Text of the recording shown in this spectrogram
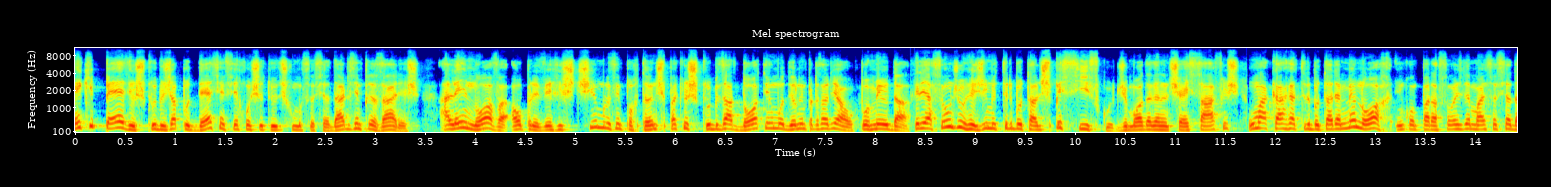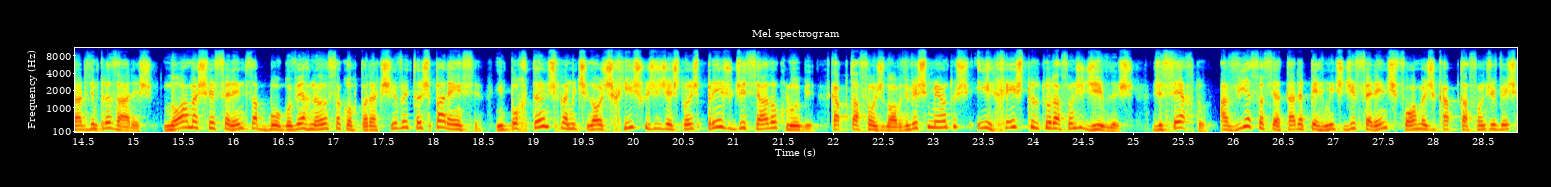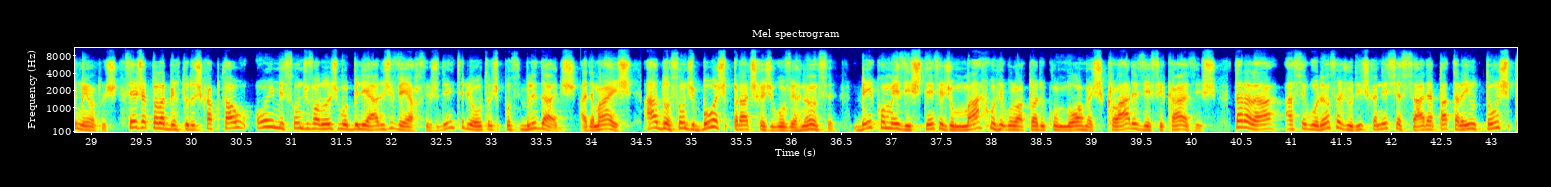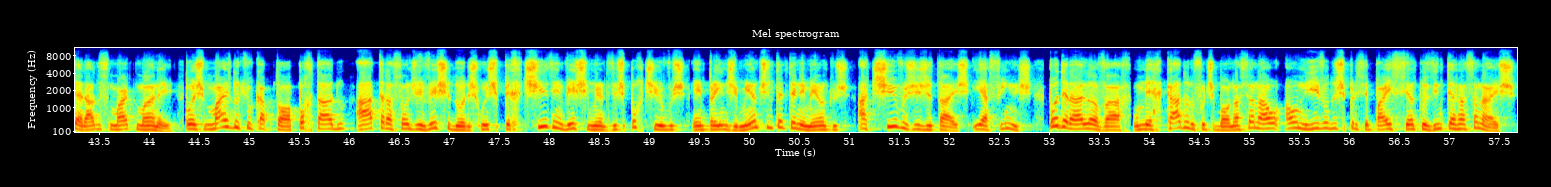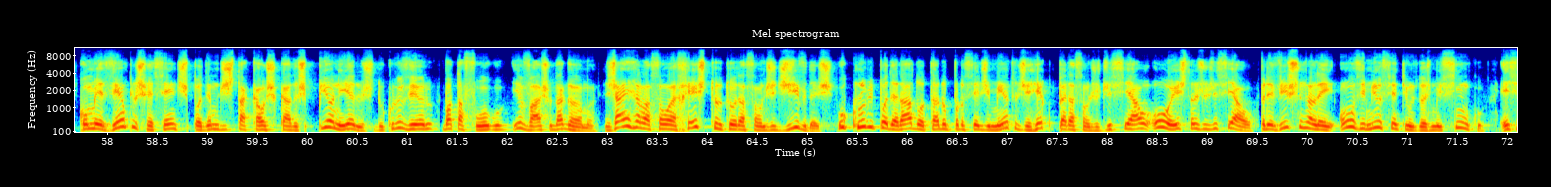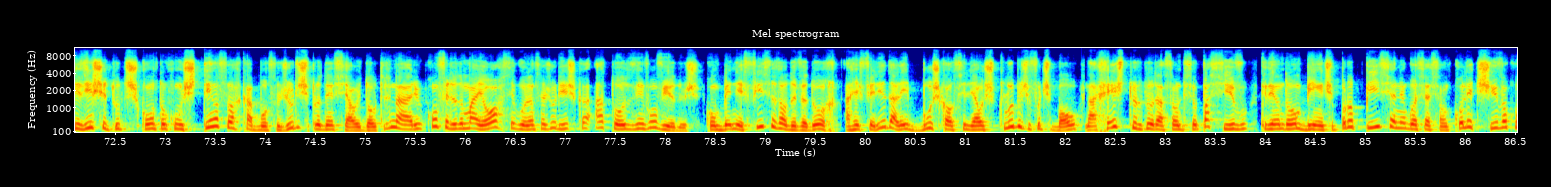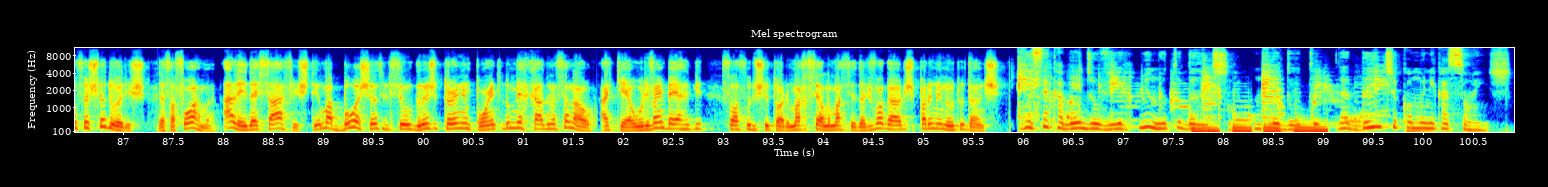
Em que pese os clubes já pudessem ser constituídos como sociedades empresárias, a lei inova ao prever estímulos importantes para que os clubes adotem o um modelo empresarial, por meio da criação de um regime tributário específico, de modo a garantir às SAFs uma carga tributária menor em comparação às demais sociedades empresárias, normas referentes à boa governança corporativa e transparência, importantes para mitigar os riscos de gestões prejudiciais ao clube, captação de novos investimentos e reestruturação de dívidas. De certo, a via societária permite diferentes formas de captação de investimentos, seja pela abertura abertura de capital ou emissão de valores imobiliários diversos, dentre outras possibilidades. Ademais, a adoção de boas práticas de governança, bem como a existência de um marco regulatório com normas claras e eficazes, trará a segurança jurídica necessária para atrair o tão esperado smart money, pois mais do que o capital aportado, a atração de investidores com expertise em investimentos esportivos, empreendimentos de entretenimentos, ativos digitais e afins poderá levar o mercado do futebol nacional ao nível dos principais centros internacionais. Como exemplos recentes, podemos destacar os casos pioneiros do Cruzeiro, Botafogo e Vasco da Gama. Já em relação à reestruturação de dívidas, o clube poderá adotar o procedimento de recuperação judicial ou extrajudicial. Previsto na Lei 11.101 de 2005, esses institutos contam com um extenso arcabouço jurisprudencial e doutrinário, conferindo maior segurança jurídica a todos os envolvidos. Com benefícios ao devedor, a referida lei busca auxiliar os clubes de futebol na reestruturação de seu passivo, criando um ambiente propício à negociação coletiva com seus credores. Dessa forma, a lei das SAFs tem uma boa chance de ser um grande turning point do mercado nacional. Aqui é Uri Weinberg, sócio do escritório Marcelo Macedo Advogados, para o Minuto Dante. Você acabou de ouvir Minuto Dante, um produto da Dante Comunicações.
